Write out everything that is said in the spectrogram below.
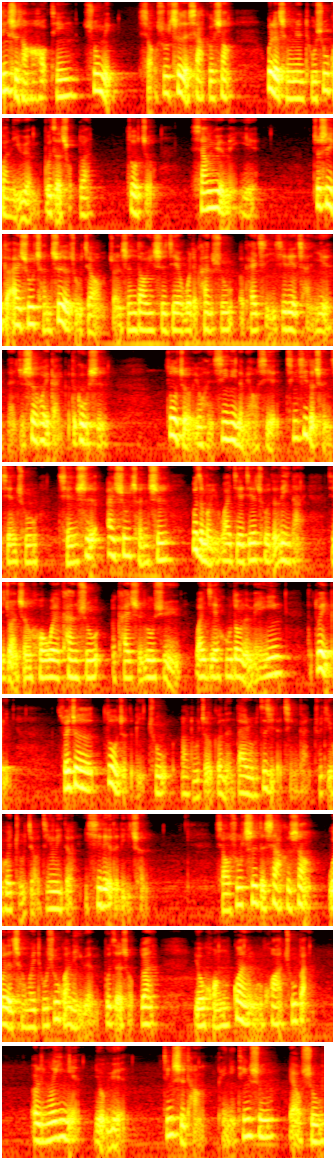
金石堂好好听。书名：小书痴的下课上，为了成为图书管理员不择手段。作者：香月美叶。这是一个爱书成痴的主角，转身到异世界，为了看书而开启一系列产业乃至社会改革的故事。作者用很细腻的描写，清晰地呈现出前世爱书成痴、不怎么与外界接触的丽乃，及转身后为了看书而开始陆续与外界互动的梅英的对比。随着作者的笔触，让读者更能带入自己的情感，去体会主角经历的一系列的历程。小书痴的下课上，为了成为图书管理员不择手段。由皇冠文化出版，二零二一年六月。金石堂陪你听书聊书。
